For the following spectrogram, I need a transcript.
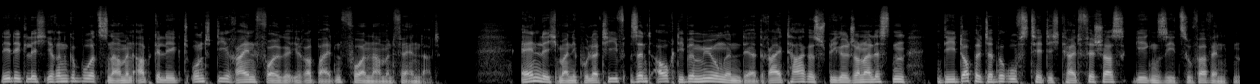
lediglich ihren Geburtsnamen abgelegt und die Reihenfolge ihrer beiden Vornamen verändert Ähnlich manipulativ sind auch die Bemühungen der drei Tagesspiegel-Journalisten, die doppelte Berufstätigkeit Fischers gegen sie zu verwenden.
